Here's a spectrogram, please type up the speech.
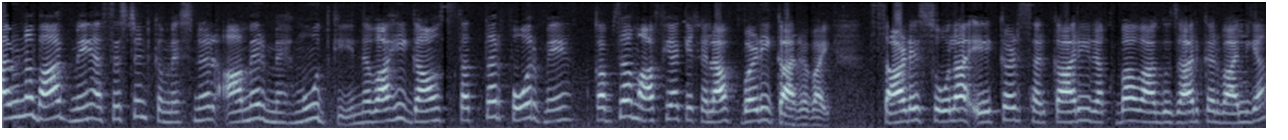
हारूनाबाद में असिस्टेंट कमिश्नर आमिर महमूद की नवाही गाँव सत्तर फोर में कब्जा माफिया के खिलाफ बड़ी कार्रवाई। साढ़े सोलह एकड़ सरकारी रकबा वागुजार करवा लिया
